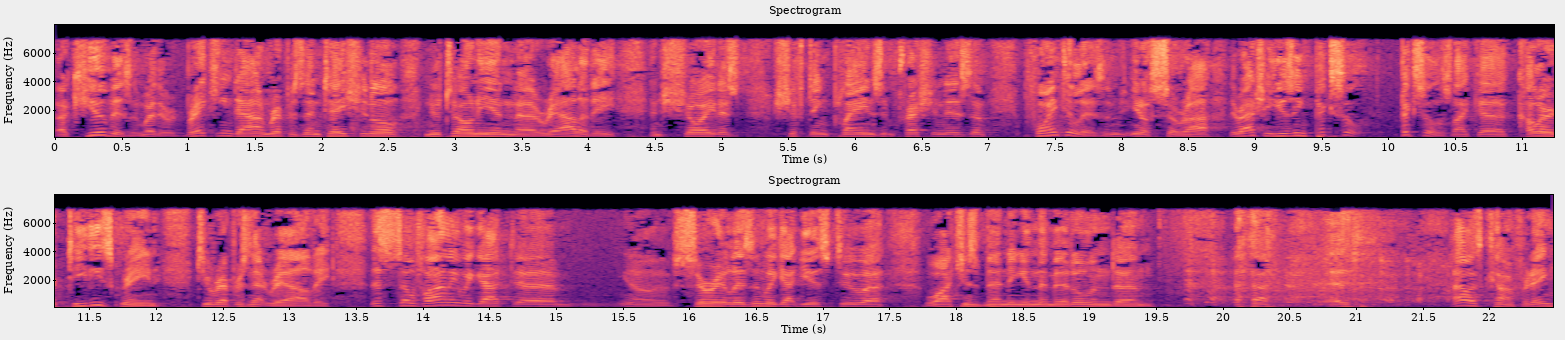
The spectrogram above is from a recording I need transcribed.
uh, cubism, where they were breaking down representational Newtonian uh, reality and showing it as shifting planes, impressionism, pointillism, you know, Seurat, they were actually using pixel, pixels like a color TV screen to represent reality. This, so finally we got, uh, you know, surrealism. We got used to uh, watches bending in the middle, and um, that was comforting.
